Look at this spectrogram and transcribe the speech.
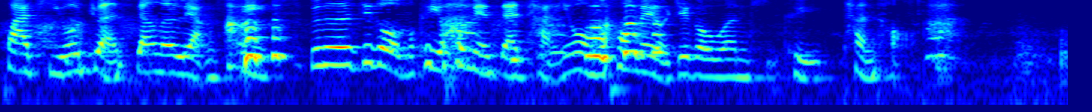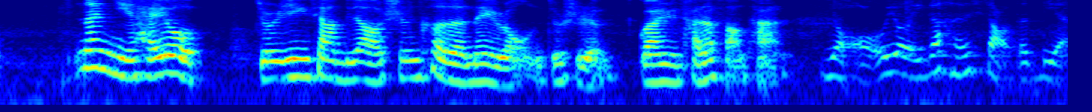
话题又转向了两性。对对对，这个我们可以后面再谈，因为我们后面有这个问题可以探讨。那你还有就是印象比较深刻的内容，就是关于他的访谈？有，有一个很小的点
